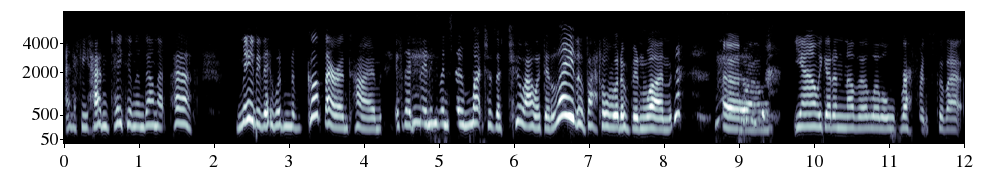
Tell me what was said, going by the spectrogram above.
And if he hadn't taken them down that path, maybe they wouldn't have got there in time. If there'd been even so much as a two-hour delay, the battle would have been won. Um, Wow. yeah, we got another little reference to that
